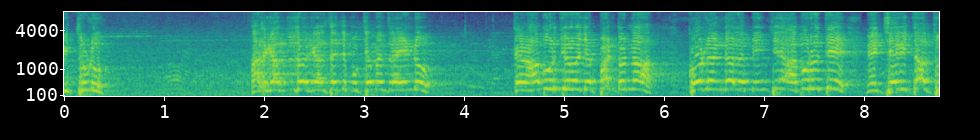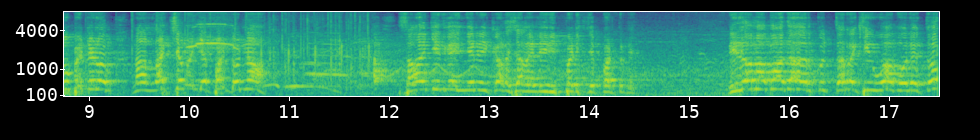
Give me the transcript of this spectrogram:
మిత్రుడు. మనకి కలిసి వచ్చి ముఖ్యమంత్రి అయ్యిండు. కానీ అభివృద్ధిలో చెప్పంటున్నా కోడంగల్ మించి అభివృద్ధి నేను జీవితాలు చూపెట్టడం నా లక్ష్యం అని చెప్పంటున్నా సాంకేతిక ఇంజనీరింగ్ కళాశాల లేదు ఇప్పటికి చెప్పంటున్నా నిజామాబాద్ తరకి ఇవ్వ బోలేతో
